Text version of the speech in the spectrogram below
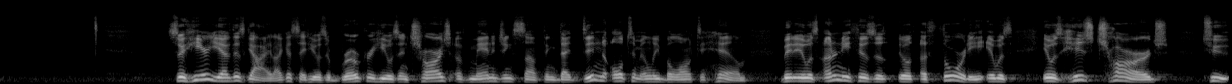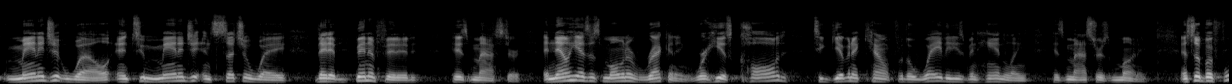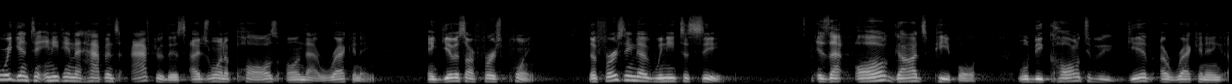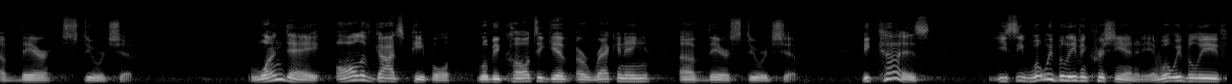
So here you have this guy, like I said, he was a broker. He was in charge of managing something that didn't ultimately belong to him, but it was underneath his authority. It was, it was his charge to manage it well and to manage it in such a way that it benefited his master. And now he has this moment of reckoning where he is called to give an account for the way that he's been handling his master's money. And so before we get into anything that happens after this, I just want to pause on that reckoning and give us our first point the first thing that we need to see is that all God's people will be called to give a reckoning of their stewardship. One day, all of God's people will be called to give a reckoning of their stewardship. Because, you see, what we believe in Christianity and what we believe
